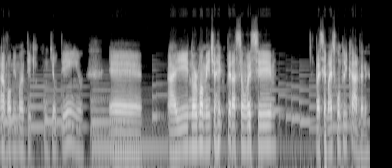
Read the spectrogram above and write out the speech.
ah, vão me manter com o que eu tenho, é, aí normalmente a recuperação vai ser vai ser mais complicada, né?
